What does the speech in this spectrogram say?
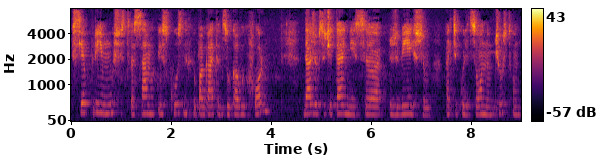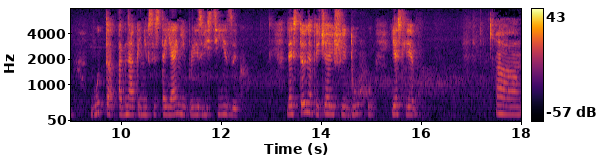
Все преимущества самых искусных и богатых звуковых форм, даже в сочетании с живейшим артикуляционным чувством, будто, однако, не в состоянии произвести язык, достойно отвечающий духу, если а,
